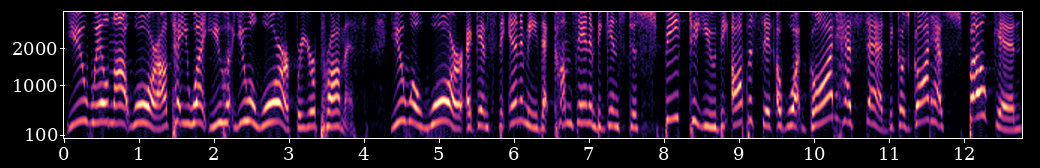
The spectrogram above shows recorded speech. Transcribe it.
You will not war. I'll tell you what, you, you will war for your promise. You will war against the enemy that comes in and begins to speak to you the opposite of what God has said because God has spoken.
